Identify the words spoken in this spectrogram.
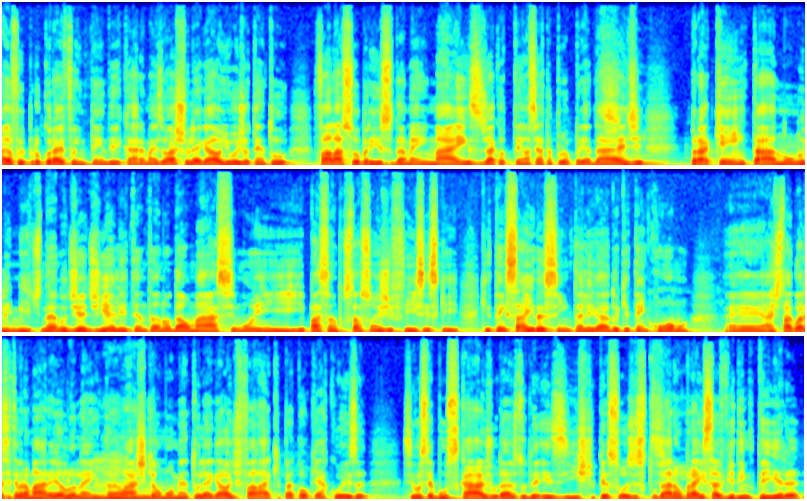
Aí eu fui procurar e fui entender, cara. Mas eu acho legal e hoje eu tento falar sobre isso também mais, já que eu tenho uma certa propriedade, pra quem tá no, no limite, né? No dia a dia ali, tentando dar o máximo e, e passando por situações difíceis que, que tem saída sim, tá ligado? Que tem como. É, a gente tá agora em setembro amarelo, né? Então eu acho que é um momento legal de falar que pra qualquer coisa, se você buscar ajuda, ajuda existe. Pessoas estudaram pra isso a vida inteira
